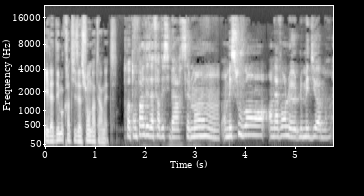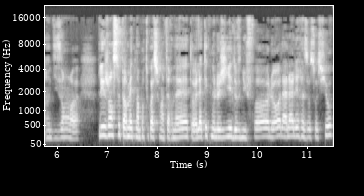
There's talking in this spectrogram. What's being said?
et la démocratisation d'Internet. Quand on parle des affaires de cyberharcèlement, on met souvent en avant le, médium, en disant euh, les gens se permettent n'importe quoi sur Internet, euh, la technologie est devenue folle, oh là là, les réseaux sociaux.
